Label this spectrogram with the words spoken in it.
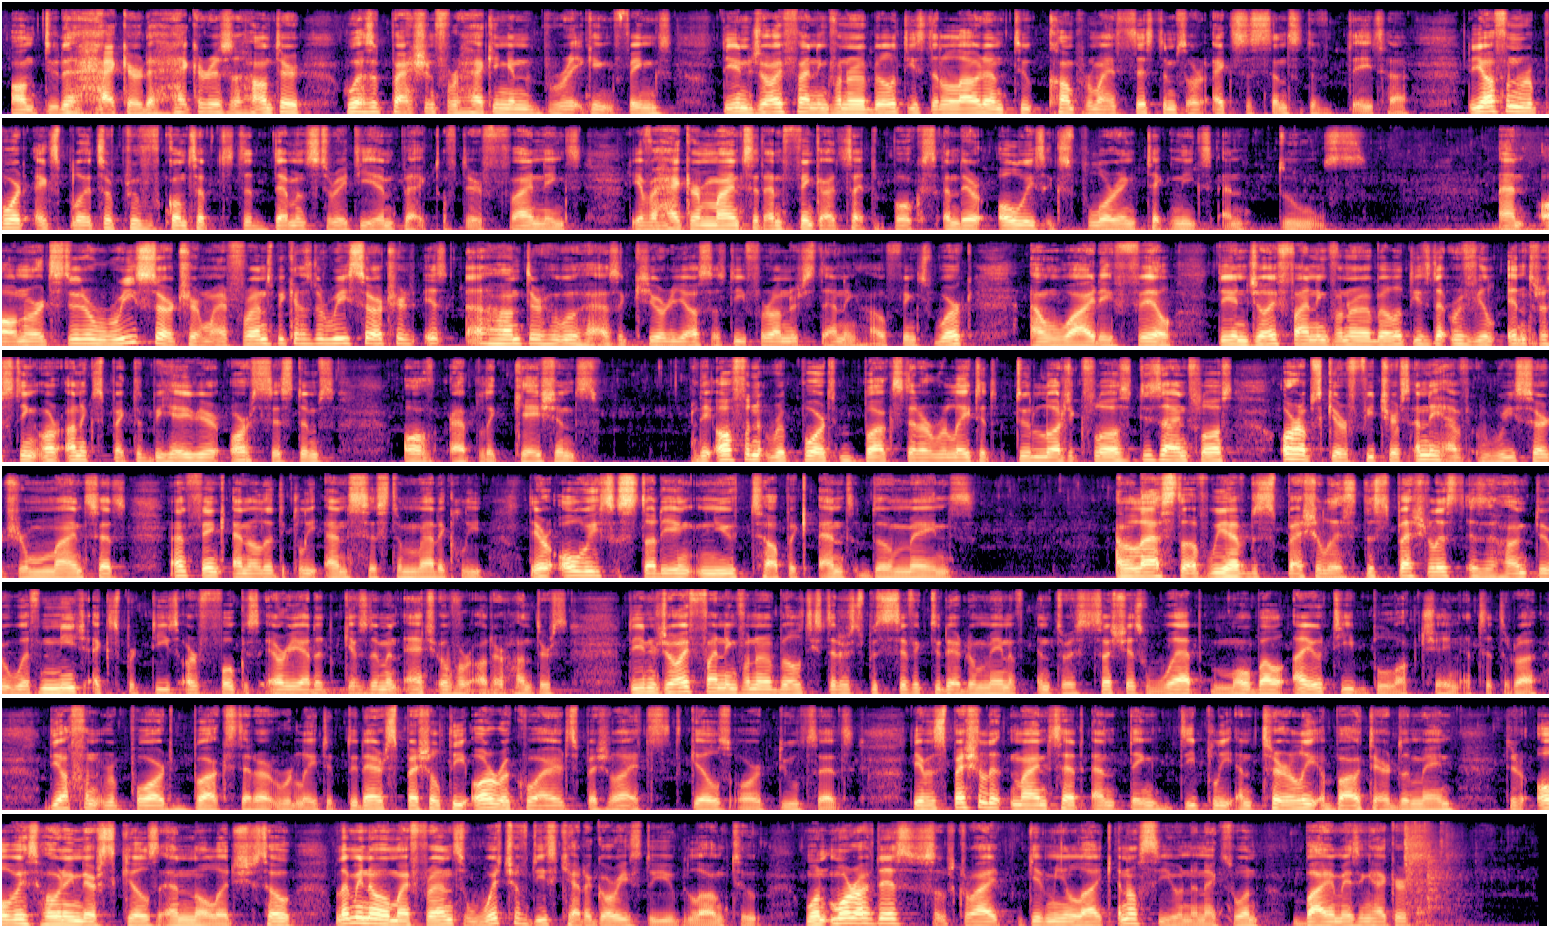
On to the hacker. The hacker is a hunter who has a passion for hacking and breaking things. They enjoy finding vulnerabilities that allow them to compromise systems or access sensitive data. They often report exploits or proof of concepts that demonstrate the impact of their findings. They have a hacker mindset and think outside the box, and they're always exploring techniques and tools and onwards to the researcher, my friends, because the researcher is a hunter who has a curiosity for understanding how things work and why they fail. They enjoy finding vulnerabilities that reveal interesting or unexpected behavior or systems of applications. They often report bugs that are related to logic flaws, design flaws, or obscure features, and they have researcher mindsets and think analytically and systematically. They are always studying new topic and domains. And last up, we have the specialist. The specialist is a hunter with niche expertise or focus area that gives them an edge over other hunters. They enjoy finding vulnerabilities that are specific to their domain of interest, such as web, mobile, IoT, blockchain, etc. They often report bugs that are related to their specialty or required specialized skills or toolsets. They have a specialist mindset and think deeply and thoroughly about their domain. They're always honing their skills and knowledge. So let me know, my friends, which of these categories do you belong to? Want more of this? Subscribe, give me a like, and I'll see you in the next one. Bye, amazing hackers.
